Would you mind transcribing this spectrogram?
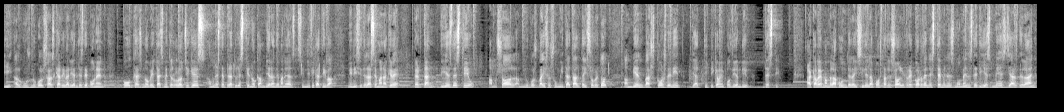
i alguns núvols alts que arribarien des de Ponent. Poques novetats meteorològiques, amb unes temperatures que no canviaran de manera significativa l'inici de la setmana que ve. Per tant, dies d'estiu amb sol, amb núvols baixos, humitat alta i, sobretot, ambient bascós de nit, ja típicament podríem dir d'estiu. Acabem amb l'apunt de l'eixida i la posta de sol. Recorden, estem en els moments de dies més llargs de l'any.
